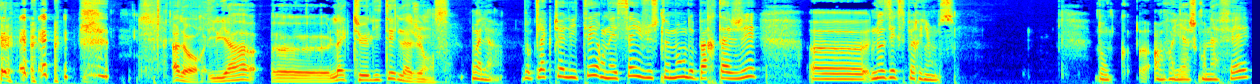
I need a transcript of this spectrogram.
Alors, il y a euh, l'actualité de l'agence. Voilà. Donc l'actualité, on essaye justement de partager euh, nos expériences. Donc euh, un voyage qu'on a fait,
